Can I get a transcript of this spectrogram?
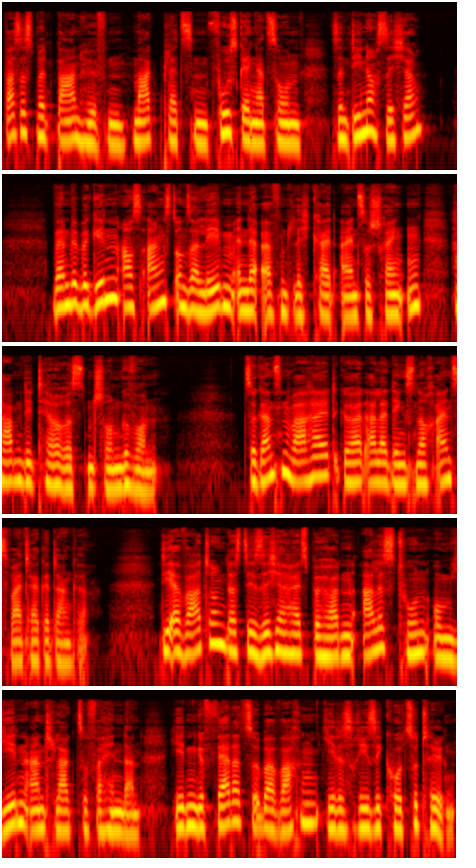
Was ist mit Bahnhöfen, Marktplätzen, Fußgängerzonen? Sind die noch sicher? Wenn wir beginnen, aus Angst unser Leben in der Öffentlichkeit einzuschränken, haben die Terroristen schon gewonnen. Zur ganzen Wahrheit gehört allerdings noch ein zweiter Gedanke. Die Erwartung, dass die Sicherheitsbehörden alles tun, um jeden Anschlag zu verhindern, jeden Gefährder zu überwachen, jedes Risiko zu tilgen.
